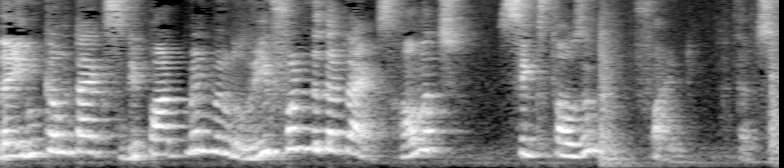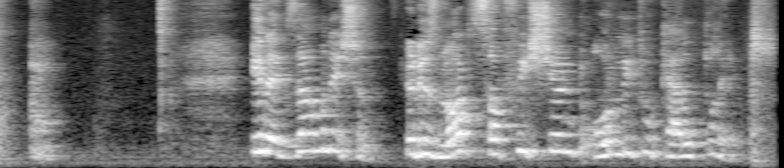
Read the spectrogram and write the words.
The income tax department will refund the tax. How much? 6500 that's it. in examination, it is not sufficient only to calculate.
